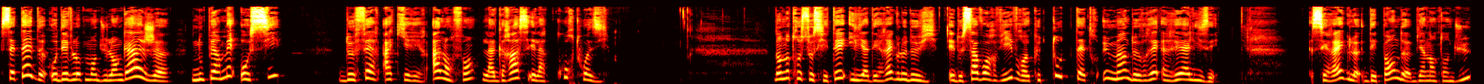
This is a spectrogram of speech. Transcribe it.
Cette aide au développement du langage nous permet aussi de faire acquérir à l'enfant la grâce et la courtoisie. Dans notre société, il y a des règles de vie et de savoir-vivre que tout être humain devrait réaliser. Ces règles dépendent, bien entendu,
